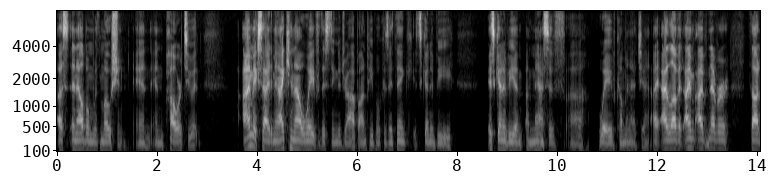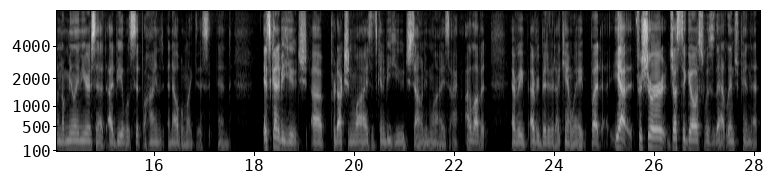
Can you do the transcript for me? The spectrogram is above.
us an album with motion and and power to it. I'm excited, man. I cannot wait for this thing to drop on people because I think it's going to be it's going to be a, a massive uh, wave coming at you. I, I love it. I'm I've never thought in a million years that I'd be able to sit behind an album like this, and it's going to be huge, uh, production wise. It's going to be huge, sounding wise. I, I love it, every every bit of it. I can't wait. But yeah, for sure, Just a Ghost was that linchpin that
